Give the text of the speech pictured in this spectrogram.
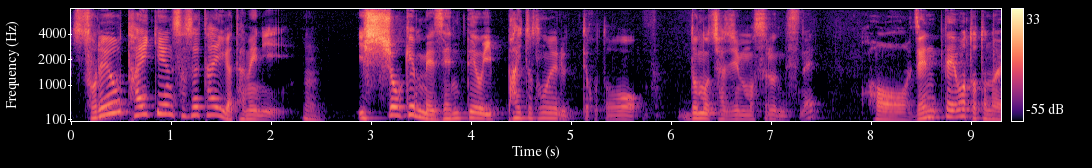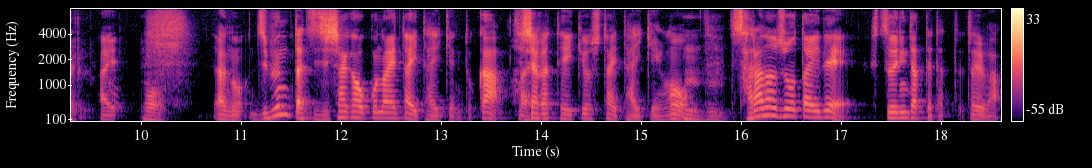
それを体験させたいがためにうん、一生懸命前提をいっぱい整えるってことをどの茶人もするんですね。ほう前提を整える。はい、あの自分たち自社が行いたい体験とかい。自社が提供したい体験を、うんうん。皿の状態で普通にだってた例えば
